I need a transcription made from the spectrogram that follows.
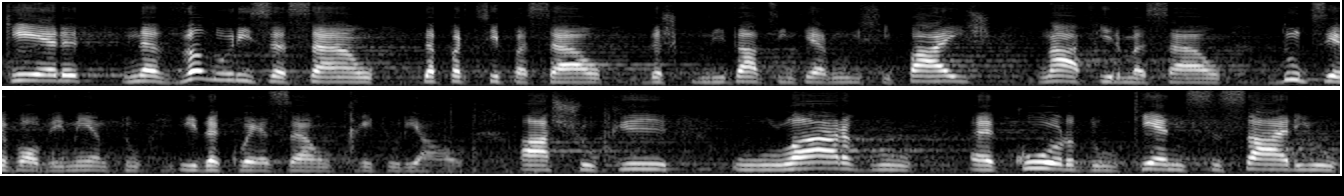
quer na valorização da participação das comunidades intermunicipais na afirmação do desenvolvimento e da coesão territorial. Acho que o largo acordo que é necessário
